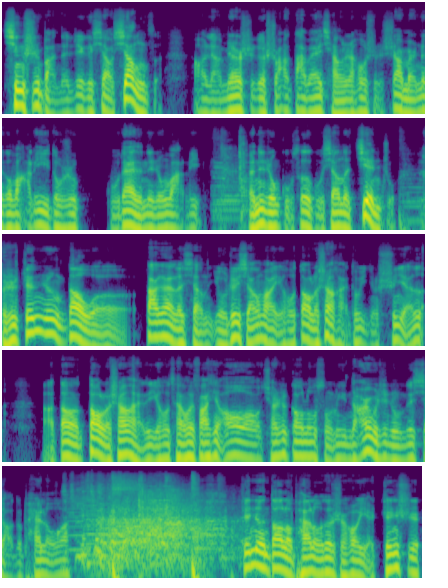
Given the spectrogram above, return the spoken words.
青石板的这个小巷子。啊，两边是个刷大白墙，然后是上面那个瓦砾都是古代的那种瓦砾，呃，那种古色古香的建筑。可是真正到我大概了想有这想法以后，到了上海都已经十年了啊，到到了上海了以后才会发现，哦，全是高楼耸立，哪有这种的小的牌楼啊？真正到了牌楼的时候，也真是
